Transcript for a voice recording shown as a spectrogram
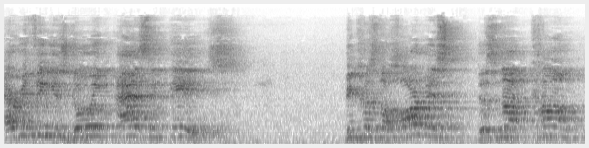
Everything is going as it is. Because the harvest does not come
